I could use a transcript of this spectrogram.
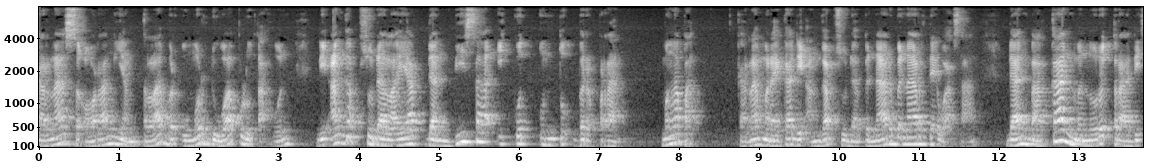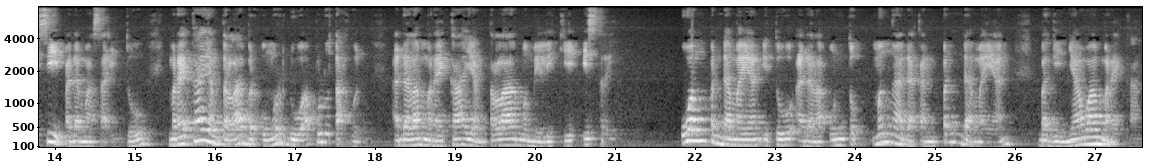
Karena seorang yang telah berumur 20 tahun dianggap sudah layak dan bisa ikut untuk berperan. Mengapa? karena mereka dianggap sudah benar-benar dewasa dan bahkan menurut tradisi pada masa itu, mereka yang telah berumur 20 tahun adalah mereka yang telah memiliki istri. Uang pendamaian itu adalah untuk mengadakan pendamaian bagi nyawa mereka,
